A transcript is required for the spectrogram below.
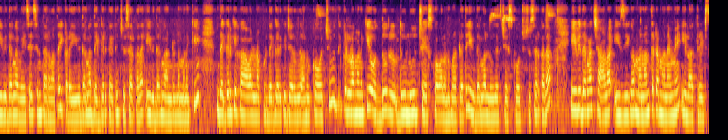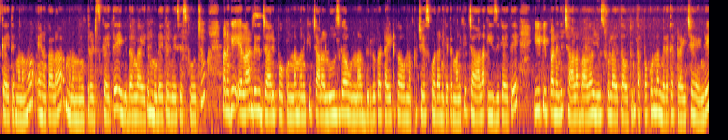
ఈ విధంగా వేసేసిన తర్వాత ఇక్కడ ఈ విధంగా దగ్గరికి అయితే చూసారు కదా ఈ విధంగా అంటుండే మనకి దగ్గరికి కావాలన్నప్పుడు దగ్గరికి జరుగు అనుకోవచ్చు. ఇక్కడ మనకి వద్దు లూజ్ చేసుకోవాలనుకున్నట్లయితే ఈ విధంగా లూజ్ అయితే చేసుకోవచ్చు. చూసారు కదా? ఈ విధంగా చాలా ఈజీగా మనంతటా మనమే ఇలా థ్రెడ్స్కి అయితే మనము వెనకాల మనము థ్రెడ్స్కి అయితే ఈ విధంగా అయితే ముడైతే వేసేసుకోవచ్చు. మనకి ఎలాంటిది జారిపోకుండా మనకి చాలా లూజ్గా ఉన్న బిర్రుగా టైట్గా ఉన్నప్పుడు చేసుకోవడానికి అయితే మనకి చాలా ఈజీగా అయితే ఈ టిప్ అనేది చాలా బాగా యూస్ఫుల్ అయితే అవుతుంది. తప్పకుండా మీరైతే ట్రై చేయండి.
